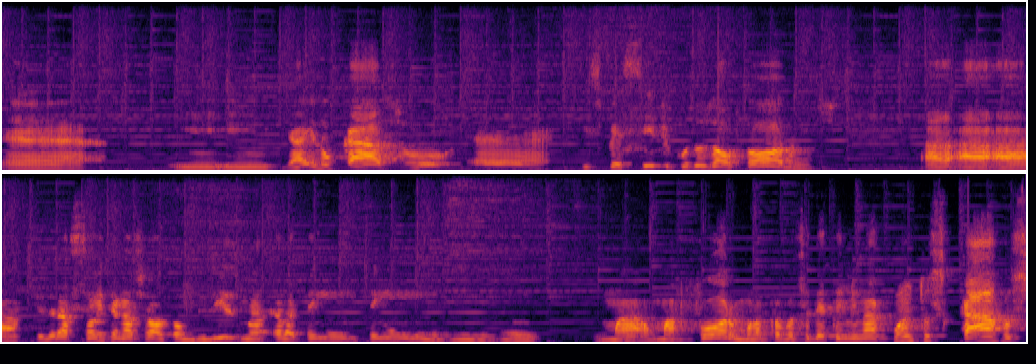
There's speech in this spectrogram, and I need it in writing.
É, e, e, aí no caso é, específico dos autódromos, a, a, a, Federação Internacional de Automobilismo ela tem um, tem um, um, uma, uma fórmula para você determinar quantos carros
